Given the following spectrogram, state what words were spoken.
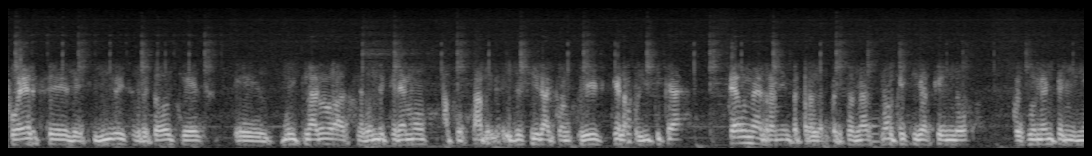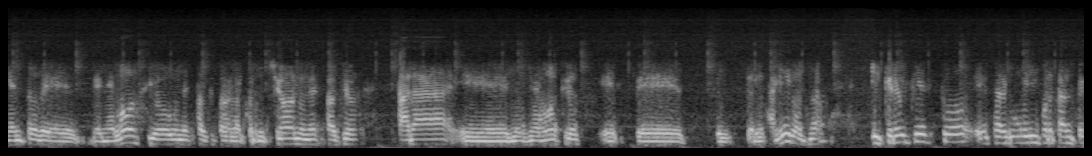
fuerte, decidido y sobre todo que es eh, muy claro hacia dónde queremos apostar, es decir, a construir que la política sea una herramienta para las personas, no que siga siendo pues un entendimiento de, negocio, un espacio para la corrupción, un espacio para eh, los negocios este, pues, de los amigos, ¿no? Y creo que esto es algo muy importante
